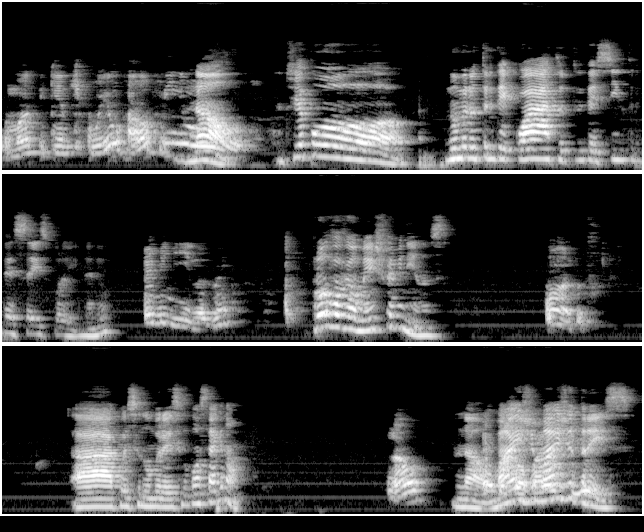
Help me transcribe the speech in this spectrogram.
Humano pequeno, tipo eu, Ralphinho. Não. Tipo. Número 34, 35, 36 por aí, entendeu? Femininas, né? Provavelmente femininas. Quantas? Ah, com esse número aí você não consegue não. Não? Não, É, mais de mais de três.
